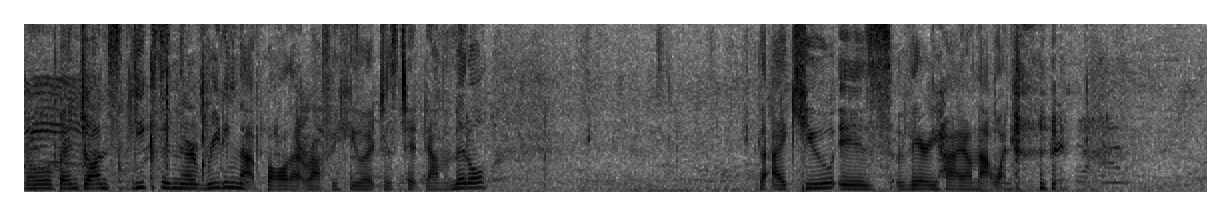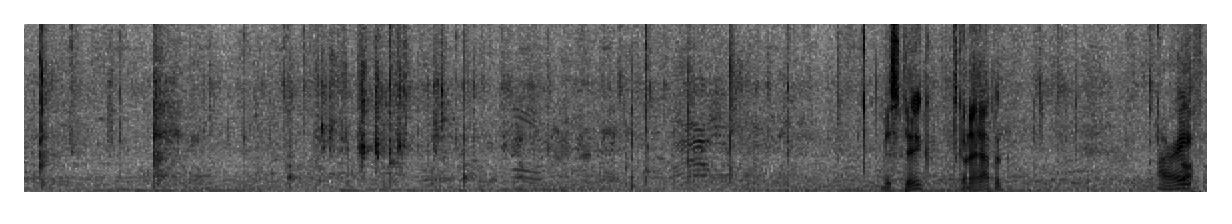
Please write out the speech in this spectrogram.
Oh, Ben John sneaks in there reading that ball that Rafa Hewett just hit down the middle. The IQ is very high on that one. Mistake. It's going to happen. All right. Rafa.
